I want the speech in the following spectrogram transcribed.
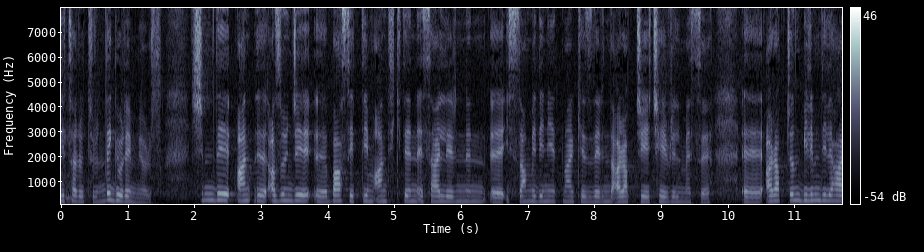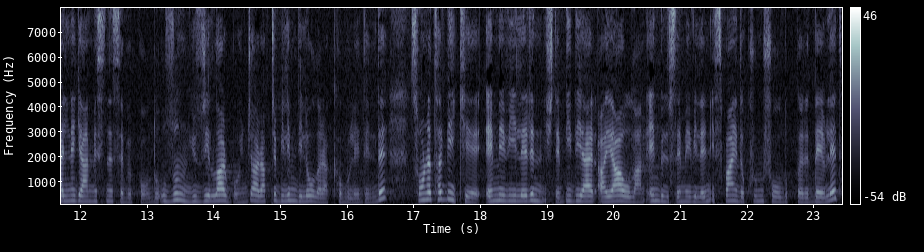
literatüründe göremiyoruz. Şimdi e, az önce e, bahsettiğim antikitenin eserlerinin e, İslam medeniyet merkezlerinde Arapçaya çevrilmesi, Arapçanın bilim dili haline gelmesine sebep oldu. Uzun yüzyıllar boyunca Arapça bilim dili olarak kabul edildi. Sonra tabii ki Emevilerin işte bir diğer ayağı olan Endülüs Emevilerin İspanya'da kurmuş oldukları devlet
